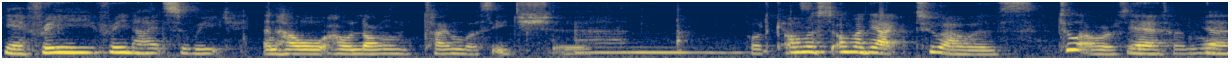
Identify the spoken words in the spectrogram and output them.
yeah, three three nights a week. And how how long time was each uh, um, broadcast? Almost almost like two hours. Two hours. Yeah, time, yeah, yeah,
